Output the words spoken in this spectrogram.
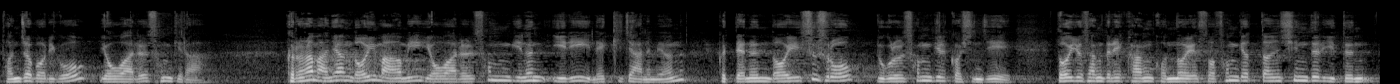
던져버리고 여호와를 섬기라. 그러나 만약 너희 마음이 여호와를 섬기는 일이 내키지 않으면 그때는 너희 스스로 누구를 섬길 것인지 너희 조상들이 강 건너에서 섬겼던 신들이든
